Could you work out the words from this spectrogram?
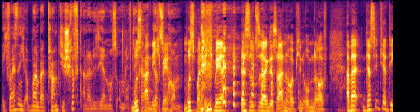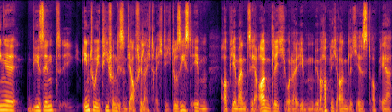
Ich weiß nicht, ob man bei Trump die Schrift analysieren muss, um auf Muss den man Charakter nicht zu mehr. kommen. Muss man nicht mehr. Das ist sozusagen das Sahnehäubchen obendrauf. Aber das sind ja Dinge, die sind intuitiv und die sind ja auch vielleicht richtig. Du siehst eben, ob jemand sehr ordentlich oder eben überhaupt nicht ordentlich ist, ob er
